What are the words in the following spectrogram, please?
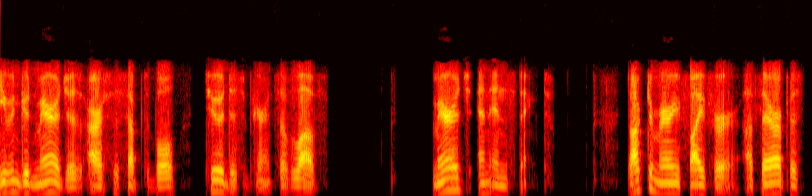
Even good marriages are susceptible to a disappearance of love. Marriage and instinct. Dr. Mary Pipher, a therapist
